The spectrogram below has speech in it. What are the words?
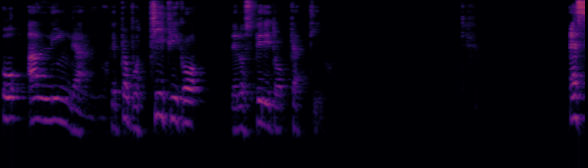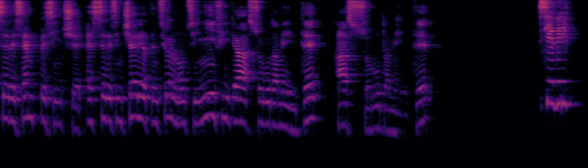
o all'inganno, che è proprio tipico dello spirito cattivo. Essere sempre sinceri, essere sinceri, attenzione, non significa assolutamente, assolutamente veri-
